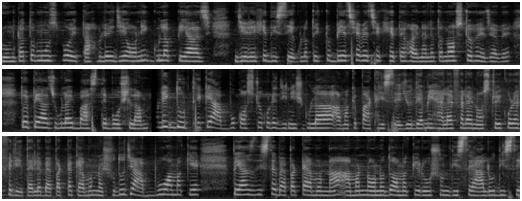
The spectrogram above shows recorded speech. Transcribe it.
রুমটা তো মুছবই, তাহলে যে অনেকগুলো পেঁয়াজ যে রেখে দিচ্ছি, এগুলো তো একটু বেছে বেছে খেতে হয়, নাহলে তো নষ্ট হয়ে যাবে। তো পেঁয়াজগুলাই বাঁচতে বসলাম। অনেক দূর থেকে আব্বু কষ্ট করে জিনিসগুলা আমাকে পাঠাইছে, যদি আমি হেলায় ফেলায় নষ্টই করে ফেলি, তাহলে ব্যাপারটা কেমন না? শুধু যে আব্বু আমাকে পেঁয়াজ দিচ্ছে ব্যাপারটা এমন না, আমার ননদও আমাকে রসুন দিচ্ছে, আলু দিছে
